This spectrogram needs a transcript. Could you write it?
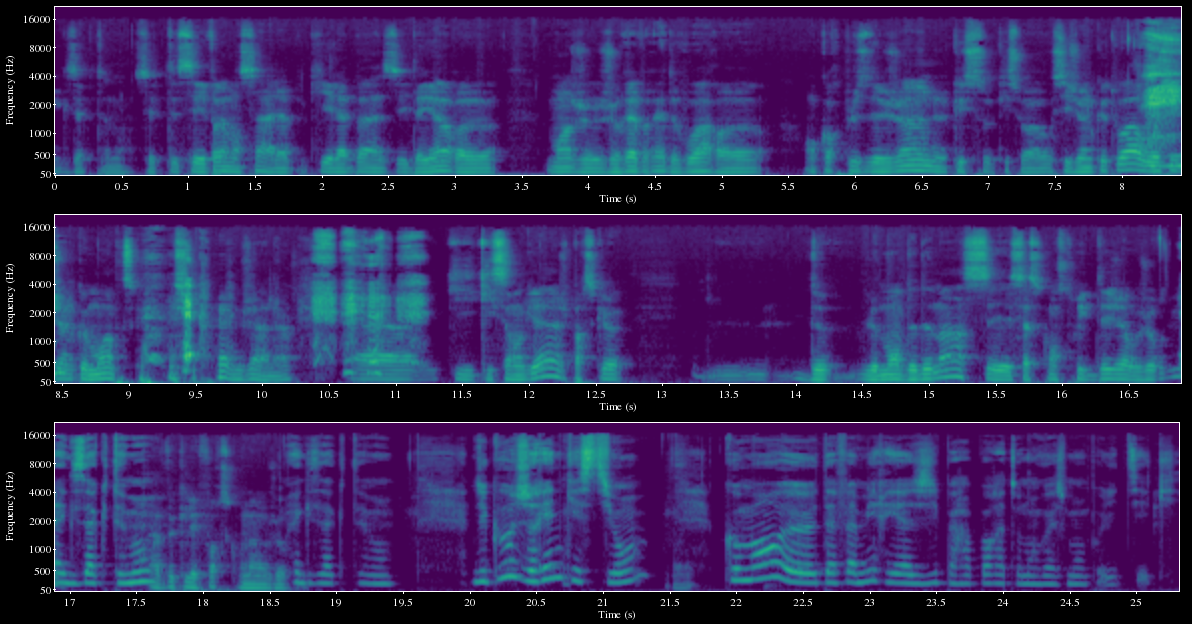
Exactement. C'est vraiment ça qui est la base. Et d'ailleurs, euh, moi, je, rêverais de voir euh, encore plus de jeunes qui, qui, soient aussi jeunes que toi ou aussi jeunes que moi, parce que je suis quand même jeune, hein, euh, qui, qui s'engagent parce que de, le monde de demain, ça se construit déjà aujourd'hui. Exactement. Avec les forces qu'on a aujourd'hui. Exactement. Du coup, j'aurais une question. Comment ta famille réagit par rapport à ton engagement politique?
